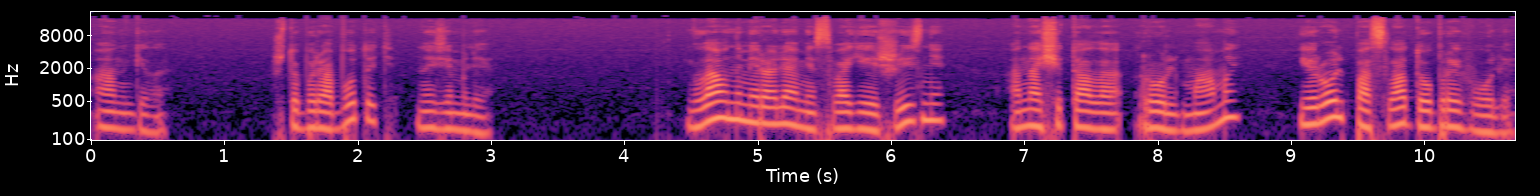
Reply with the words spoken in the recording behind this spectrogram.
ангелы, чтобы работать на земле». Главными ролями своей жизни она считала роль мамы и роль посла доброй воли.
